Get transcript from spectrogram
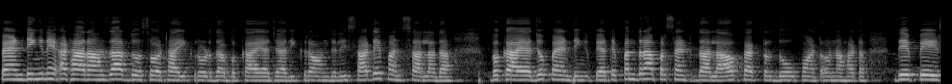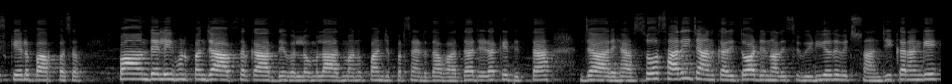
ਪੈਂਡਿੰਗ ਨੇ। 18228 ਕਰੋੜ ਦਾ ਬਕਾਇਆ ਜਾਰੀ ਕਰਾਉਣ ਦੇ ਲਈ 5.5 ਸਾਲਾਂ ਦਾ ਬਕਾਇਆ ਜੋ ਪੈਂਡਿੰਗ ਪਿਆ ਤੇ 15% ਦਾ ਲਾਭ ਫੈਕਟਰ 2.59 ਦੇ ਪੇ ਸਕੇਲ ਵਾਪਸ ਪਾਉਣ ਦੇ ਲਈ ਹੁਣ ਪੰਜਾਬ ਸਰਕਾਰ ਦੇ ਵੱਲੋਂ ਮੁਲਾਜ਼ਮਾਂ ਨੂੰ 5% ਦਾ ਵਾਧਾ ਜਿਹੜਾ ਕਿ ਦਿੱਤਾ ਜਾ ਰਿਹਾ। ਸੋ ਸਾਰੀ ਜਾਣਕਾਰੀ ਤੁਹਾਡੇ ਨਾਲ ਇਸ ਵੀਡੀਓ ਦੇ ਵਿੱਚ ਸਾਂਝੀ ਕਰਾਂਗੇ।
